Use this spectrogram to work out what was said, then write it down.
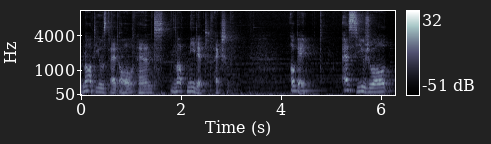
not used at all and not needed actually. Okay, as usual,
